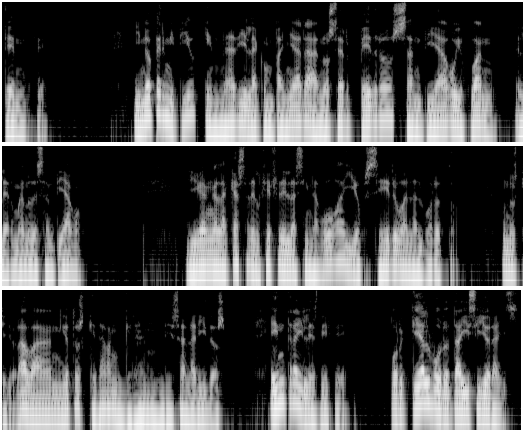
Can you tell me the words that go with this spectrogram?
ten fe. Y no permitió que nadie le acompañara a no ser Pedro, Santiago y Juan, el hermano de Santiago. Llegan a la casa del jefe de la sinagoga y observa el alboroto unos que lloraban y otros que daban grandes alaridos. Entra y les dice, ¿Por qué alborotáis y lloráis?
